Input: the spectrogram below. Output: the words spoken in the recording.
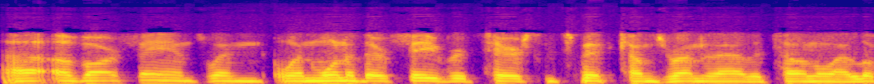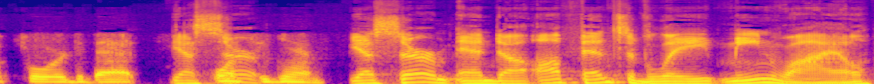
uh, of our fans when when one of their favorites, Harrison Smith, comes running out of the tunnel. I look forward to that. Yes, sir. Once again, yes, sir. And uh, offensively, meanwhile,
